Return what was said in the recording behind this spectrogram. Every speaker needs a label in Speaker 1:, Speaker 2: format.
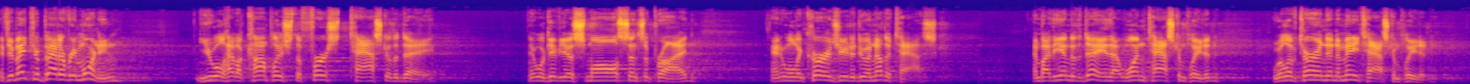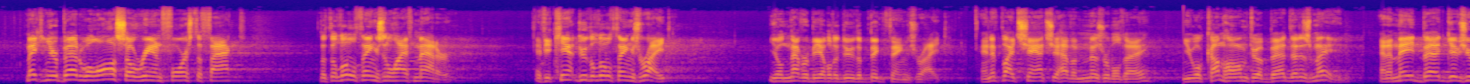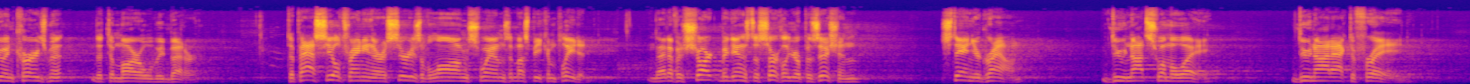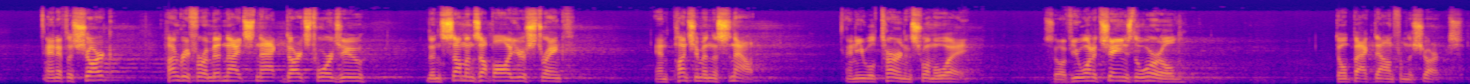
Speaker 1: If you make your bed every morning, you will have accomplished the first task of the day. It will give you a small sense of pride, and it will encourage you to do another task. And by the end of the day, that one task completed will have turned into many tasks completed. Making your bed will also reinforce the fact that the little things in life matter. If you can't do the little things right, you'll never be able to do the big things right. And if by chance you have a miserable day, you will come home to a bed that is made. And a made bed gives you encouragement that tomorrow will be better. To pass SEAL training, there are a series of long swims that must be completed. That if a shark begins to circle your position, stand your ground. Do not swim away. Do not act afraid. And if the shark, hungry for a midnight snack, darts towards you, then summons up all your strength and punch him in the snout, and he will turn and swim away. So if you want to change the world, don't back down from the sharks.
